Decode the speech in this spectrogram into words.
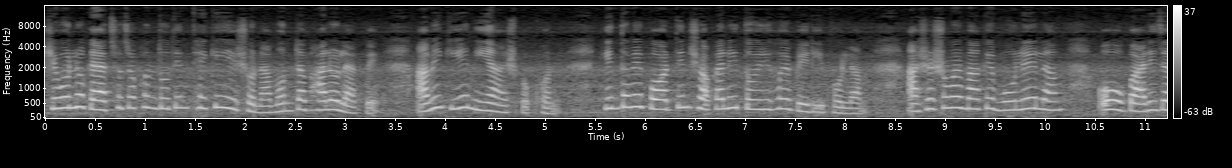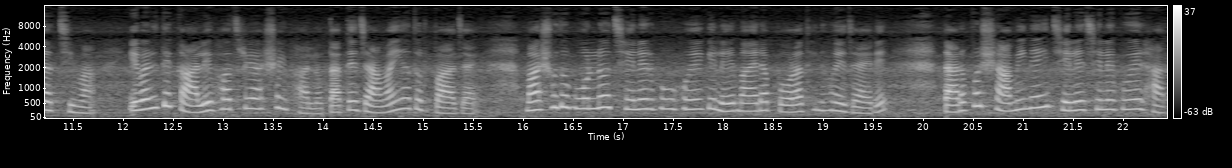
সে বলল, গেছো যখন দুদিন থেকেই এসো না, মনটা ভালো লাগবে। আমি গিয়ে নিয়ে আসব ক্ষণ। কিন্তু আমি পরদিন সকালেই তৈরি হয়ে বেরিয়ে পড়লাম। আসার সময় মাকে বলে এলাম, ও বাড়ি যাচ্ছি মা। এ বাড়িতে কালে ভদ্রে আসাই ভালো, তাতে জামাই আদর পাওয়া যায়। মা শুধু বলল, ছেলের বউ হয়ে গেলে মায়েরা পরাধীন হয়ে যায় রে। তার উপর স্বামী নেই, ছেলে ছেলে বউয়ের হাত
